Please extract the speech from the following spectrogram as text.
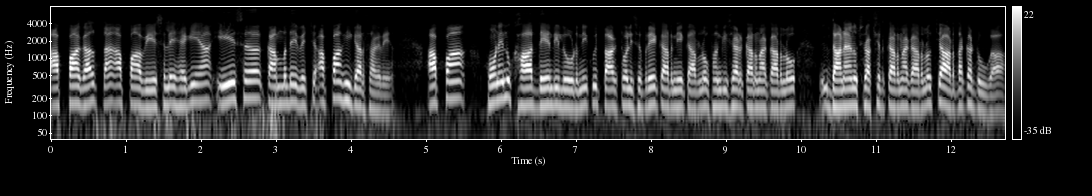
ਆਪਾਂ ਗਲਤ ਆ ਆਪਾਂ ਵੇਸਲੇ ਹੈਗੇ ਆ ਇਸ ਕੰਮ ਦੇ ਵਿੱਚ ਆਪਾਂ ਕੀ ਕਰ ਸਕਦੇ ਆ ਆਪਾਂ ਹੁਣ ਇਹਨੂੰ ਖਾਦ ਦੇਣ ਦੀ ਲੋੜ ਨਹੀਂ, ਕੋਈ ਤਾਕਤ ਵਾਲੀ ਸਪਰੇਅ ਕਰਨੀ ਕਰ ਲਓ ਫੰਗੀਸਾਈਡ ਕਰਨਾ, ਕਰ ਲਓ, ਦਾਣਿਆਂ ਨੂੰ ਸੁਰੱਖਿਅਤ ਕਰਨਾ, ਕਰ ਲਓ, ਝਾੜ ਤਾਂ ਘਟੂਗਾ।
